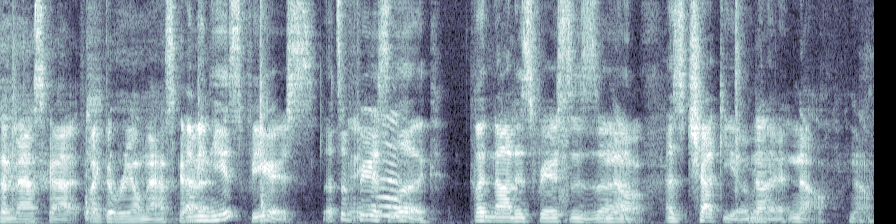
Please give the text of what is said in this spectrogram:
the mascot, like the real mascot. I mean, he is fierce. That's a fierce Yeah. look, but not as fierce as uh, No. as Chucky over no, there. no, no.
